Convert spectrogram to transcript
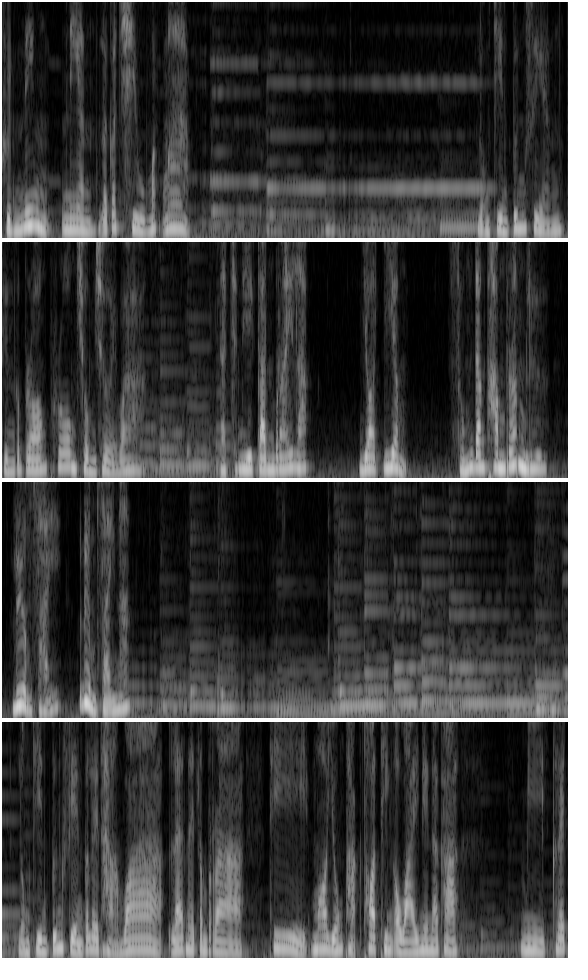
คือนิ่งเนียนแล้วก็ชิลมาก ๆ หลวงจีนปึ้งเสียงถึงกับร้องโพร่งชมเชยว่า ดัชนีกันไร้ลักษ์ยอดเยี่ยม สมดังคำร่ำลือ เลื่อมใสเลื่อมใสนัก หลวงจีนปึ้งเสียงก็เลยถามว่า และในตำราที่หม้อยงผักทอดทิ้งเอาไว้เนี่ยนะคะ มีเคล็ด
